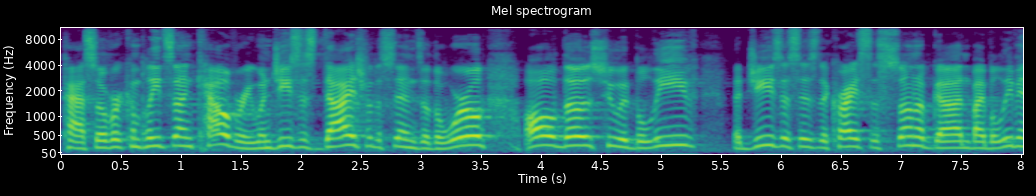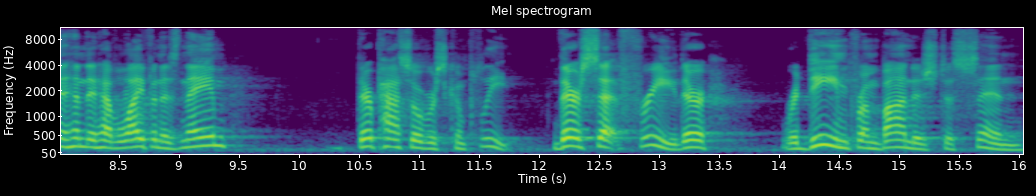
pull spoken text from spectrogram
Passover, completes on Calvary when Jesus dies for the sins of the world. All those who would believe that Jesus is the Christ, the Son of God, and by believing in him they'd have life in his name, their Passover is complete. They're set free. They're redeemed from bondage to sin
